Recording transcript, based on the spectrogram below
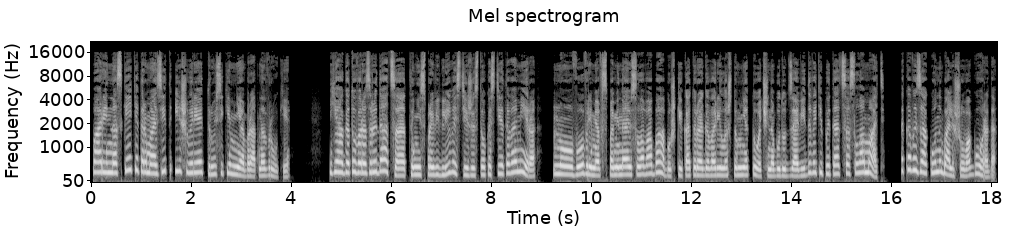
Парень на скейте тормозит и швыряет трусики мне обратно в руки. Я готова разрыдаться от несправедливости и жестокости этого мира, но вовремя вспоминаю слова бабушки, которая говорила, что мне точно будут завидовать и пытаться сломать. Таковы законы большого города.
